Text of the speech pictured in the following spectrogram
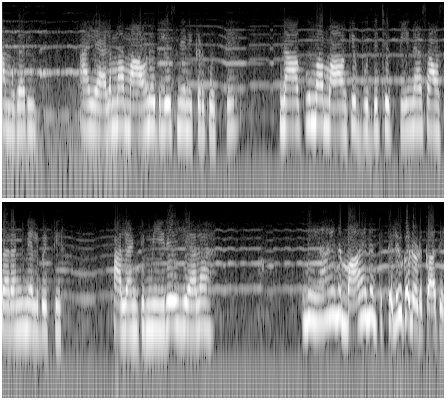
అమ్మగారు ఆ ఏళ మా మామను వదిలేసి నేను ఇక్కడికి వస్తే నాకు మా మామకి బుద్ధి చెప్పి నా సంసారాన్ని నిలబెట్టారు. అలాంటి మీరే ఇయ్యాలా? మీ ఆయన మా ఆయనంత తెలివిగలడు కాదే.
